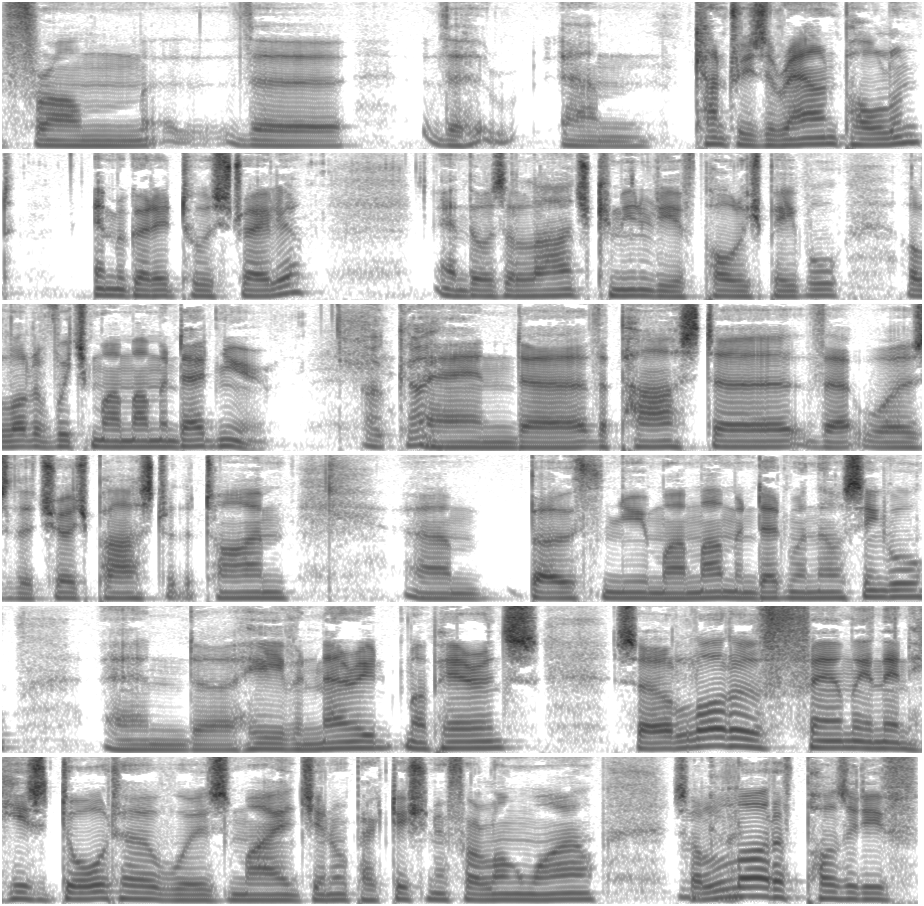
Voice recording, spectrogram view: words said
from the the um, countries around Poland, emigrated to Australia, and there was a large community of Polish people, a lot of which my mum and dad knew. Okay. And uh, the pastor that was the church pastor at the time um, both knew my mum and dad when they were single, and uh, he even married my parents. So a lot of family, and then his daughter was my general practitioner for a long while. So a lot of positive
